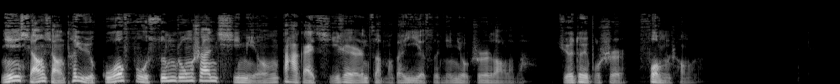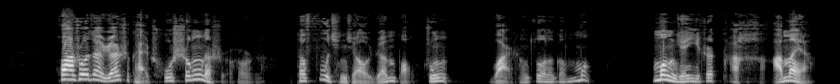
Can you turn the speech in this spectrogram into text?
您想想，他与国父孙中山齐名，大概齐这人怎么个意思，您就知道了吧？绝对不是奉承了。话说，在袁世凯出生的时候呢，他父亲叫袁保忠，晚上做了个梦，梦见一只大蛤蟆呀，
